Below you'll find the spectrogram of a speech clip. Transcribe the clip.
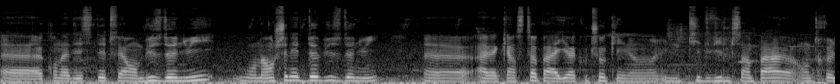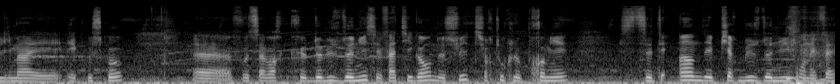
qu'on a décidé de faire en bus de nuit, où on a enchaîné deux bus de nuit. Euh, avec un stop à Ayacucho qui est un- une petite ville sympa euh, entre Lima et, et Cusco. Il faut savoir que deux bus de nuit c'est fatigant de suite, surtout que le premier c'était un des pires bus de nuit qu'on ait fait.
